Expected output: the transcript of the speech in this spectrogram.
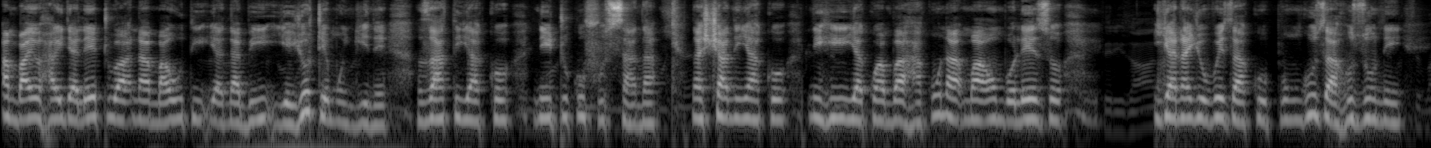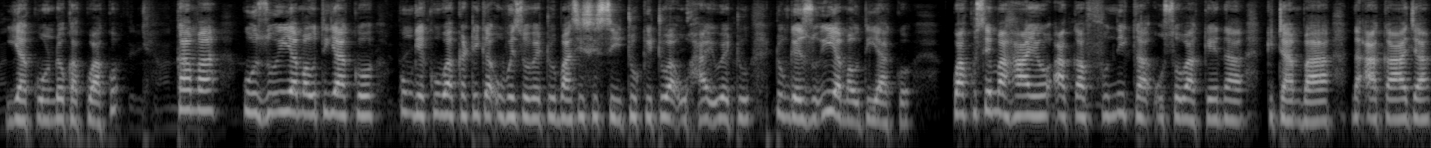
ambayo haijaletwa na mauti ya nabii yeyote mwingine. Dhati yako ni tukufu sana na shani yako ni hii ya kwamba hakuna maombolezo yanayoweza kupunguza huzuni ya kuondoka kwako. Kama kuzuia mauti yako kungekuwa katika uwezo wetu basi sisi tukitoa uhai wetu tungezuia mauti yako kwa kusema hayo akafunika uso wake na kitambaa na akaaja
